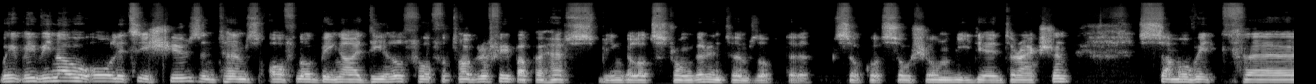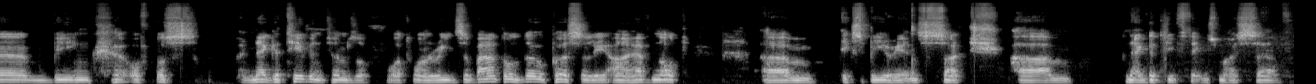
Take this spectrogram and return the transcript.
we, we, we know all its issues in terms of not being ideal for photography, but perhaps being a lot stronger in terms of the so-called social media interaction. Some of it uh, being, of course, negative in terms of what one reads about. Although personally, I have not um, experienced such. Um, negative things myself.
